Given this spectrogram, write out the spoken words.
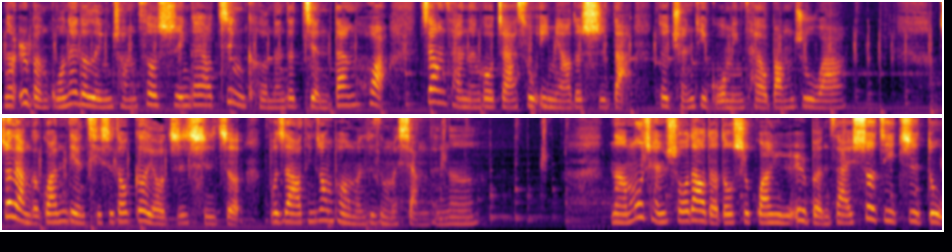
那日本国内的临床测试应该要尽可能的简单化，这样才能够加速疫苗的施打，对全体国民才有帮助啊。这两个观点其实都各有支持者，不知道听众朋友们是怎么想的呢？那目前说到的都是关于日本在设计制度、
